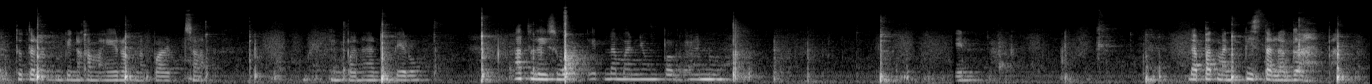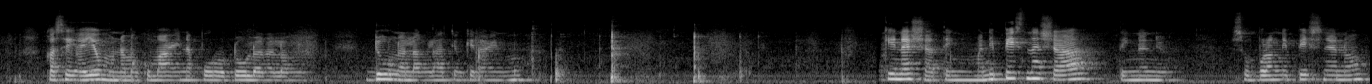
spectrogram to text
Ito talaga yung pinakamahirap na part sa empanada. Pero at least worth it naman yung pag ano. Dapat manipis talaga. Kasi ayaw mo naman kumain na puro dola na lang. Do na lang lahat yung kinain mo. Okay na siya. Ting manipis na siya. Tingnan nyo. Sobrang nipis niya, no?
